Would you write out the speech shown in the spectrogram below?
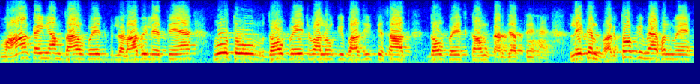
वहाँ कहीं हम दाव पेज लड़ा भी लेते हैं, वो तो दो पेज वालों की बाजी के साथ दो पेज काम कर जाते हैं। लेकिन भक्तों की महफल में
